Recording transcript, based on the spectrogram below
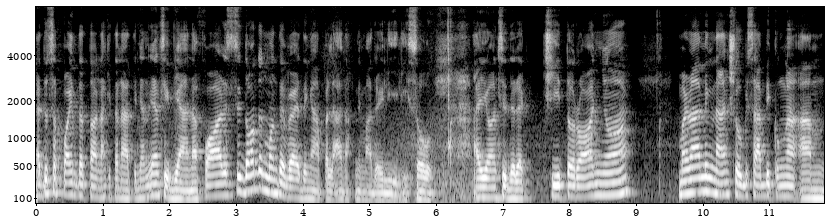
eto sa point na to, nakita natin yan, yan si Diana Forrest, si Don Don Monteverde nga pala, anak ni Mother Lily. So, ayun, si Direk Chito Ronyo, maraming non-showbiz, sabi ko nga, um,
